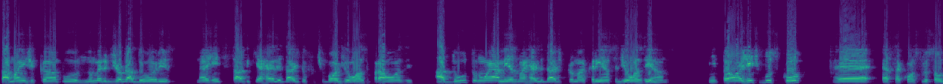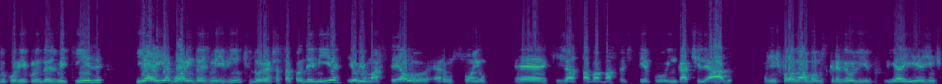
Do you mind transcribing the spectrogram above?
tamanho de campo, número de jogadores, né? A gente sabe que a realidade do futebol de 11 para 11 adulto não é a mesma realidade para uma criança de 11 anos. Então a gente buscou é, essa construção do currículo em 2015 e aí agora em 2020, durante essa pandemia, eu e o Marcelo era um sonho é, que já estava há bastante tempo engatilhado, a gente falou, não, vamos escrever o livro. E aí a gente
